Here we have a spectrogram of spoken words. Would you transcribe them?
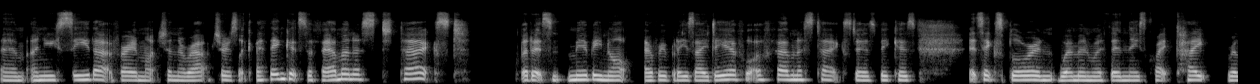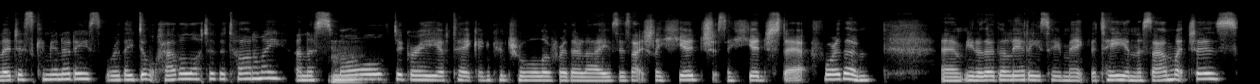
Um, and you see that very much in the raptures. Like I think it's a feminist text but it's maybe not everybody's idea of what a feminist text is because it's exploring women within these quite tight religious communities where they don't have a lot of autonomy and a mm. small mm. degree of taking control over their lives is actually huge it's a huge step for them um, you know they're the ladies who make the tea and the sandwiches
